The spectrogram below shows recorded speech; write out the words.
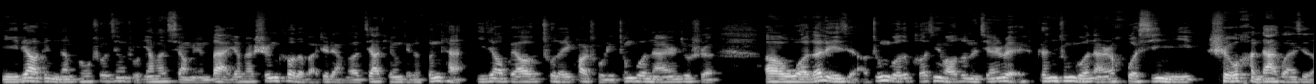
你一定要跟你男朋友说清楚，让他想明白，让他深刻的把这两个家庭给他分开，一定要不要处在一块处理。中国男人就是，呃，我的理解啊，中国的婆媳矛盾的尖锐跟中国男人和稀泥是有很大关系的。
